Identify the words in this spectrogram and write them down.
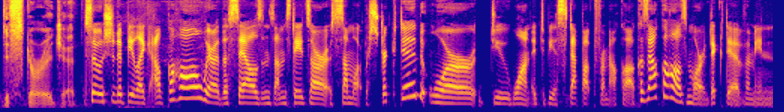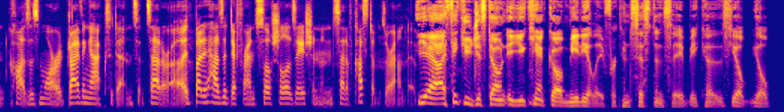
discourage it. So should it be like alcohol, where the sales in some states are somewhat restricted, or do you want it to be a step up from alcohol? Because alcohol is more addictive. I mean, causes more driving accidents, etc. But it has a different socialization and set of customs around it. Yeah, I think you just don't, you can't go immediately for consistency because you'll, you'll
